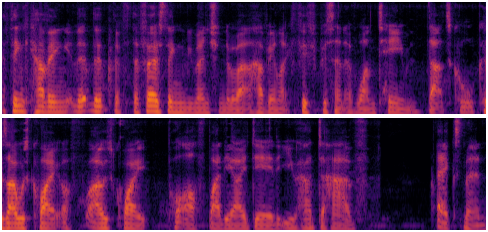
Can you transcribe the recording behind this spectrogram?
I think having the, the the- first thing you mentioned about having like fifty percent of one team, that's cool because I was quite off. I was quite put off by the idea that you had to have X Men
